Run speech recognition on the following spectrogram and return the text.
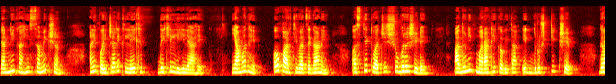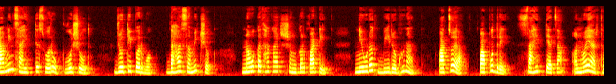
त्यांनी काही समीक्षण आणि वैचारिक लेख देखील लिहिले आहेत. यामध्ये अपार्थिवाचे गाणे अस्तित्वाची शुभ्र शिडे आधुनिक मराठी कविता एक दृष्टिक्षेप ग्रामीण साहित्य स्वरूप व शोध ज्योतिपर्व दहा समीक्षक नवकथाकार शंकर पाटील निवडक बी. रघुनाथ पाचोया पापुद्रे साहित्याचा अन्वयार्थ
